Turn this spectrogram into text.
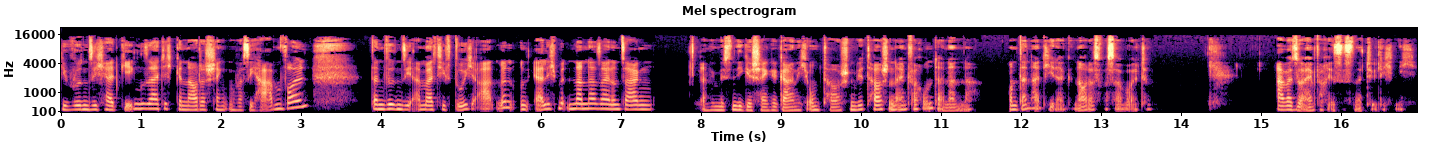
Die würden sich halt gegenseitig genau das schenken, was sie haben wollen. Dann würden sie einmal tief durchatmen und ehrlich miteinander sein und sagen, wir müssen die Geschenke gar nicht umtauschen, wir tauschen einfach untereinander. Und dann hat jeder genau das, was er wollte. Aber so einfach ist es natürlich nicht.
